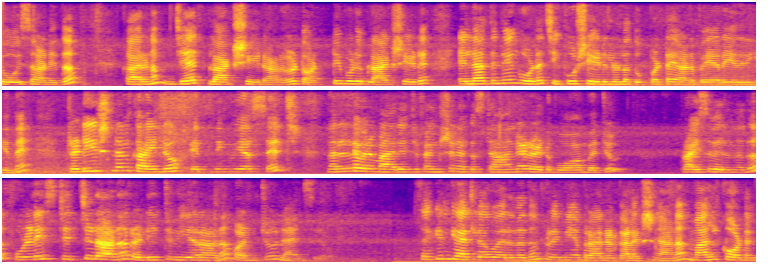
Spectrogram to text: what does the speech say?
ചോയ്സ് ആണിത്. കാരണം ജെറ്റ് ബ്ലാക്ക് ഷെയ്ഡാണ് കേട്ടോ. അടിപൊളി ബ്ലാക്ക് ഷെയ്ഡ് എല്ലാത്തിന്റെയും കൂടെ ചിക്കു ഷെയ്ഡിലുള്ള ദുപ്പട്ടയാണ് പെയർ ചെയ്തിരിക്കുന്നത് traditional kind of ethnic wear set നല്ല ഒരു മാരേജ് ഫംഗ്ഷൻ ഒക്കെ സ്റ്റാൻഡേർഡ് ആയിട്ട് പോകാൻ പറ്റും. പ്രൈസ് വരുന്നത് ഫുള്ളി സ്റ്റിച്ചഡ് ആണ് റെഡി ടു വിയർ ആണ്. One two nine zero second catalogue വരുന്നതും പ്രീമിയം ബ്രാൻഡഡ് കളക്ഷൻ ആണ്. മൽ കോട്ടൺ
